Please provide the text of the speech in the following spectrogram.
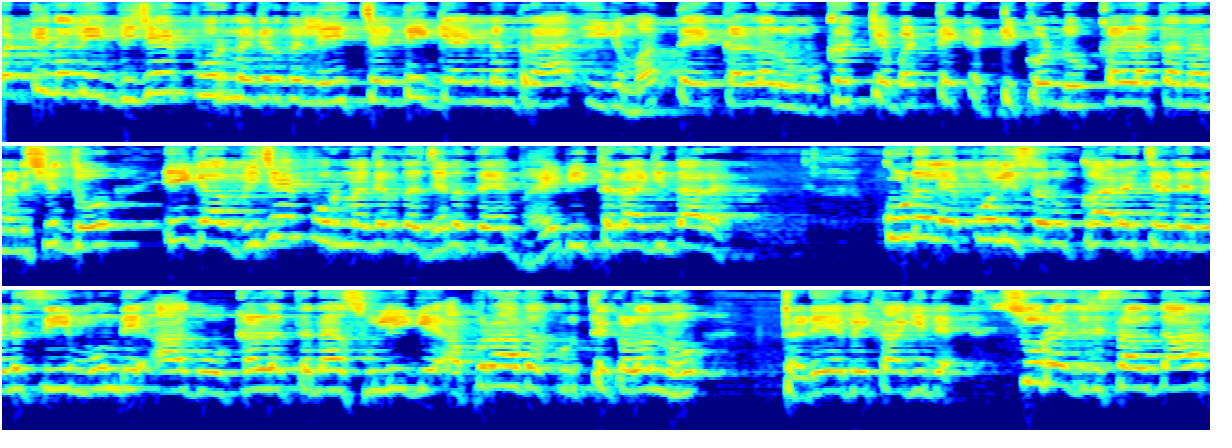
ಒಟ್ಟಿನಲ್ಲಿ ವಿಜಯಪುರ ನಗರದಲ್ಲಿ ಚಡ್ಡಿ ಗ್ಯಾಂಗ್ ನಂತರ ಈಗ ಮತ್ತೆ ಕಳ್ಳರು ಮುಖಕ್ಕೆ ಬಟ್ಟೆ ಕಟ್ಟಿಕೊಂಡು ಕಳ್ಳತನ ನಡೆಸಿದ್ದು, ಈಗ ವಿಜಯಪುರ ನಗರದ ಜನತೆ ಭಯಭೀತರಾಗಿದ್ದಾರೆ. ಕೂಡಲೇ ಪೊಲೀಸರು ಕಾರ್ಯಾಚರಣೆ ನಡೆಸಿ ಮುಂದೆ ಆಗುವ ಕಳ್ಳತನ, ಸುಲಿಗೆ, ಅಪರಾಧ ಕೃತ್ಯಗಳನ್ನು ತಡೆಯಬೇಕಾಗಿದೆ. Suraj Risaldar,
